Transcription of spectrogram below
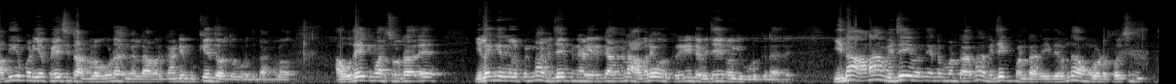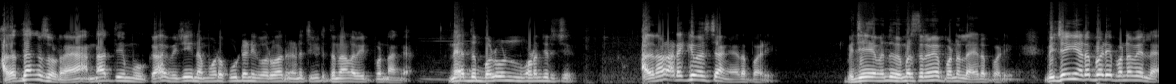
அதிகப்படியா பேசிட்டாங்களோ ஊடகங்கள்ல அவருக்காண்டி முக்கியத்துவத்தை கொடுத்துட்டாங்களோ. உதயகுமார் சொல்றாரு இளைஞர்கள் பின்னா விஜய் பின்னாடி இருக்காங்கன்னா அவரே ஒரு கிரெடிட்டை விஜய் நோக்கி கொடுக்குறாரு. இதான் ஆனால் விஜய் வந்து என்ன பண்ணுறாருன்னா ரிஜெக்ட் பண்ணுறாரு இது வந்து அவங்களோட பொசிஷன் அதை தாங்க சொல்கிறேன் அதிமுக விஜய் நம்மளோட கூட்டணிக்கு வருவார்னு நினச்சிக்கிட்டு இதனால் வெயிட் பண்ணாங்க. நேற்று பலூன் உடஞ்சிருச்சு. அதனால் அடக்கி வச்சிட்டாங்க எடப்பாடி. விஜயை வந்து விமர்சனமே பண்ணலை எடப்பாடி. விஜயும் எடப்பாடியே பண்ணவே இல்லை.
